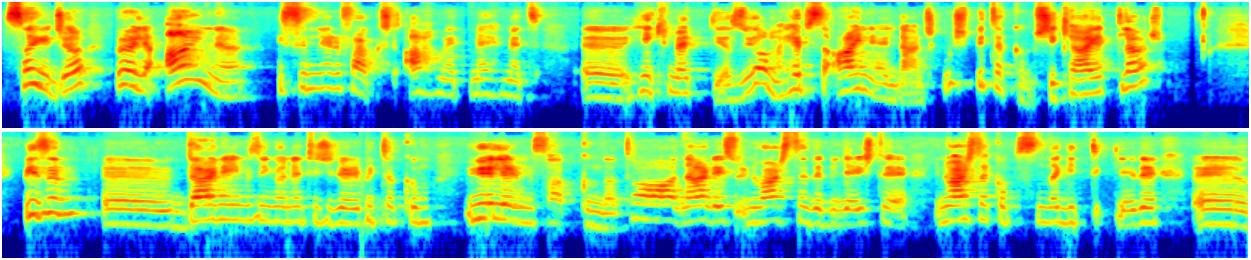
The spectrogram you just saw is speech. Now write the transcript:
sayıca böyle aynı isimleri farklı işte Ahmet, Mehmet, e, Hikmet yazıyor ama hepsi aynı elden çıkmış bir takım şikayetler. Bizim e, derneğimizin yöneticileri bir takım üyelerimiz hakkında ta neredeyse üniversitede bile işte üniversite kapısında gittikleri e,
